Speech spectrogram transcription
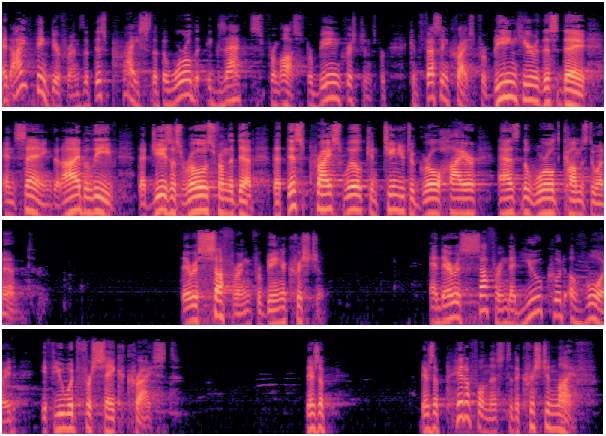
And I think, dear friends, that this price that the world exacts from us for being Christians, for confessing Christ, for being here this day and saying that I believe that Jesus rose from the dead, that this price will continue to grow higher as the world comes to an end. There is suffering for being a Christian. And there is suffering that you could avoid if you would forsake Christ. There's a there's a pitifulness to the Christian life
